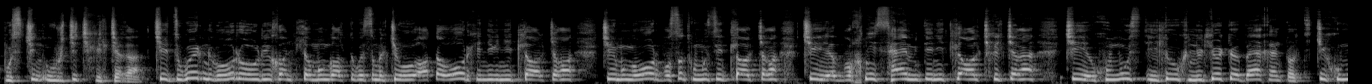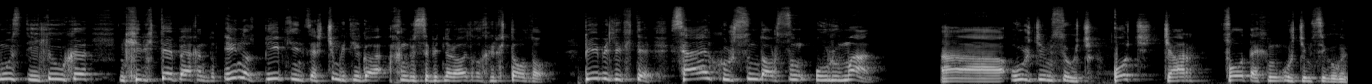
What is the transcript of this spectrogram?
бүс чинь үржиж эхэлж байгаа. Чи зүгээр нэг өөрөө өөрийнхөө төлөө мөнгө олдог байсан бол чи одоо өөр хинэгний төлөө олж байгаа. Чи мөн өөр бусад хүмүүсийн төлөө олж байгаа. Чи бурхны сайн мэдээний төлөө олж эхэлж байгаа. Чи хүмүүст илүү их нөлөөтэй байхын тулд чи хүмүүст илүү их хэрэгтэй байхын тулд энэ бол библийн зарчим гэдгийг ахын дүүсээ бид нэр ойлгох хэрэгтэй болов. Библи гэхдээ сайн хөрсөнд орсон үр маань а үр жимсүгч 30 60 100 дахин үр жимсийг өгнө.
